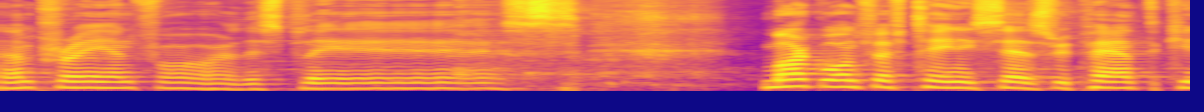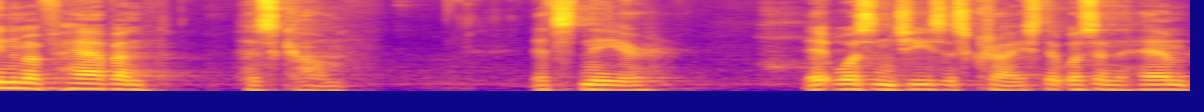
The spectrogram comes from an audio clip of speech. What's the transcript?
I'm praying for this place. Mark 1:15 he says, "Repent, the kingdom of heaven has come. It's near." It was in Jesus Christ. It was in Him.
